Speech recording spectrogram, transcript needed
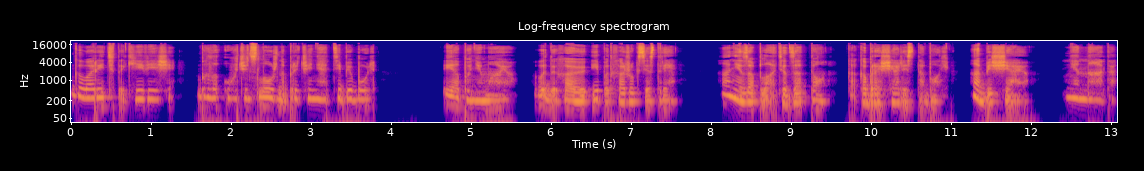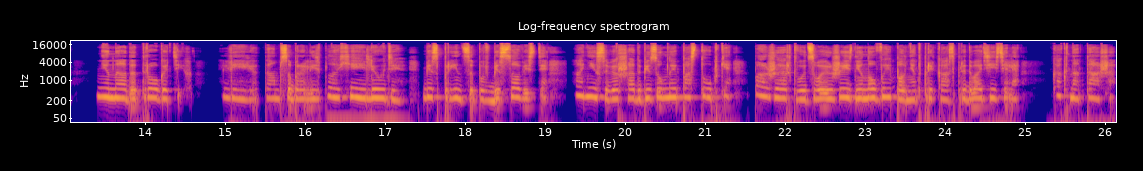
говорить такие вещи. Было очень сложно причинять тебе боль. Я понимаю. Выдыхаю и подхожу к сестре. Они заплатят за то, как обращались с тобой. Обещаю. «Не надо, не надо трогать их. Лия, там собрались плохие люди, без принципов, без совести. Они совершат безумные поступки, пожертвуют своей жизнью, но выполнят приказ предводителя. Как Наташа,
